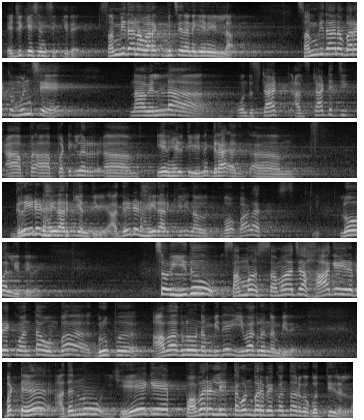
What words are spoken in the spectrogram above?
ಎಜುಕೇಷನ್ ಸಿಕ್ಕಿದೆ. ಸಂವಿಧಾನ ಬರಕ್ಕೆ ಮುಂಚೆ ನನಗೇನೂ ಇಲ್ಲ. ಸಂವಿಧಾನ ಬರಕ್ಕೆ ಮುಂಚೆ ನಾವೆಲ್ಲ ಒಂದು ಸ್ಟಾಟ್ ಅದು ಸ್ಟ್ರಾಟಜಿಕ್ ಪರ್ಟಿಕ್ಯುಲರ್ ಏನು ಹೇಳ್ತೀವಿ ಗ್ರಾ ಗ್ರೇಡೆಡ್ ಹೈರಾರ್ಕಿ ಅಂತೀವಿ. ಆ ಗ್ರೇಡೆಡ್ ಹೈರಾರ್ಕಿಲಿ ನಾವು ಭಾಳ ಲೋ ಅಲ್ಲಿದ್ದೇವೆ ಸೊ ಇದು ಸಮ, ಸಮಾಜ ಹಾಗೆ ಇರಬೇಕು ಅಂತ ಒಬ್ಬ ಗ್ರೂಪ್ ಆವಾಗಲೂ ನಂಬಿದೆ, ಇವಾಗಲೂ ನಂಬಿದೆ. ಬಟ್ ಅದನ್ನು ಹೇಗೆ ಪವರಲ್ಲಿ ತಗೊಂಡು ಬರಬೇಕು ಅಂತ ಅವ್ರಿಗೆ ಗೊತ್ತಿರಲ್ಲ.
